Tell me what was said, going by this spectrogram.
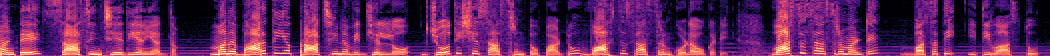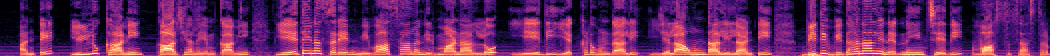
అంటే శాసించేది అని అర్థం. మన భారతీయ ప్రాచీన విద్యల్లో జ్యోతిష్య శాస్త్రంతో పాటు వాస్తుశాస్త్రం కూడా ఒకటి. వాస్తుశాస్త్రం అంటే వసతి ఇతివాస్తు. అంటే ఇల్లు కానీ కార్యాలయం కానీ ఏదైనా సరే నివాసాల నిర్మాణాల్లో ఏది ఎక్కడ ఉండాలి ఎలా ఉండాలి లాంటి విధి విధానాల్ని నిర్ణయించేది వాస్తుశాస్త్రం.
